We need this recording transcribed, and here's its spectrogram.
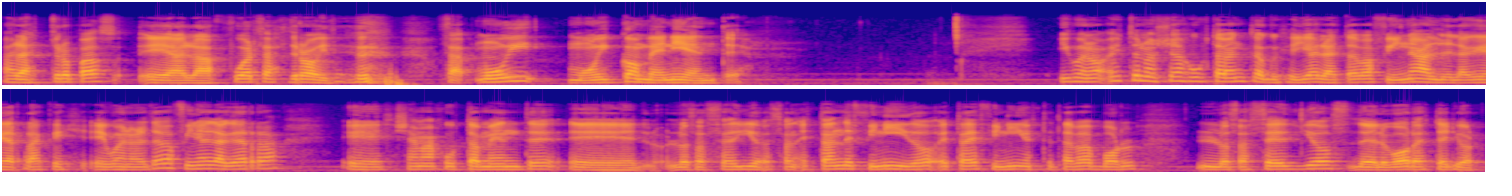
a las tropas, eh, a las fuerzas droides. o sea, muy, muy conveniente. Y bueno, esto nos lleva justamente a lo que sería la etapa final de la guerra, que eh, bueno, la etapa final de la guerra eh, se llama justamente los asedios, están definidos, está definido esta etapa por los asedios del borde exterior.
